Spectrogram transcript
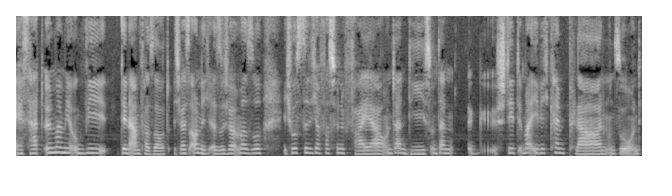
es hat immer mir irgendwie den Abend versaut. Ich weiß auch nicht. Also ich war immer so, ich wusste nicht auf was für eine Feier und dann dies und dann äh, steht immer ewig kein Plan und so. Und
